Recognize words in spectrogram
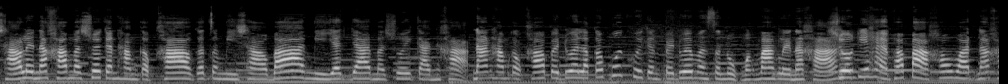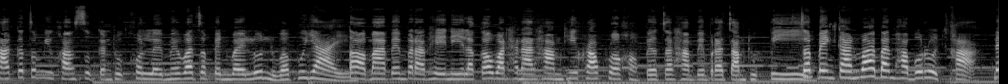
เช้าเลยนะคะ มาช่วยกันทำกับข้าวก็จะมีชาวบ้านมีญาติญาติๆมาช่วยกันค่ะ นานทำกับข้าวไปด้วยแล้วก็พูดคุยกันไปด้วยมันสนุกมากๆเลยนะคะ ช่วงที่แห่ผ้าป่าเข้าวัดนะคะ ก็จะมีความสุขกันทุกคนเลยไม่ว่าจะเป็นวัยรุ่นหรือว่าผู้ใหญ่ ต่อมาเป็นประเพณีแล้วก็วัฒนธรรมที่ครอบครัวของเปลจะทำเป็นประจำทุกปี จะเป็นการไหว้บรรพบุรุษค่ะ ใน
